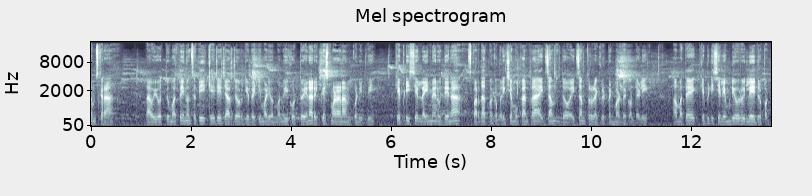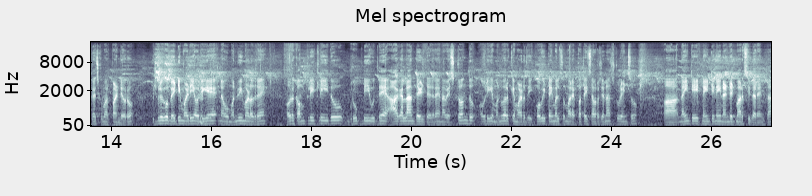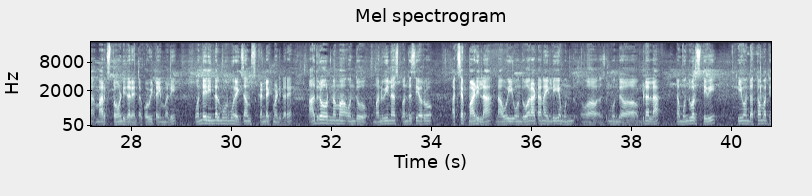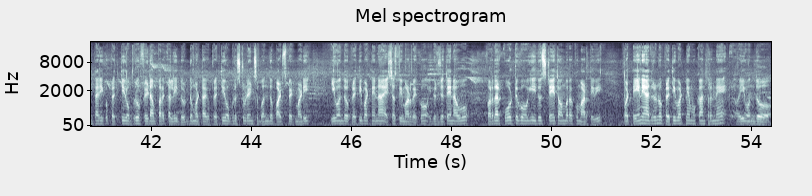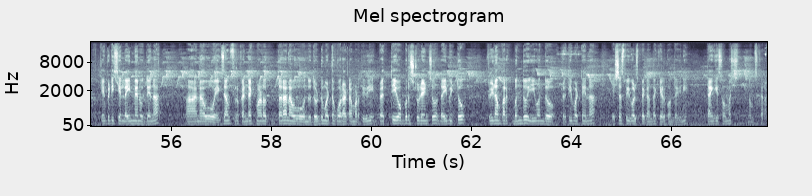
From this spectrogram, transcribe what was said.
ನಮಸ್ಕಾರ. ನಾವು ಇವತ್ತು ಮತ್ತೆ ಇನ್ನೊಂದು ಸತಿ ಕೆ ಜೆ ಜಾರ್ಜ್ ಅವ್ರಿಗೆ ಭೇಟಿ ಮಾಡಿ ಒಂದು ಮನವಿ ಕೊಟ್ಟು ಏನೋ ರಿಕ್ವೆಸ್ಟ್ ಮಾಡೋಣ ಅಂದ್ಕೊಂಡಿದ್ವಿ K P T C L line man ಹುದ್ದೆನ ಸ್ಪರ್ಧಾತ್ಮಕ ಪರೀಕ್ಷೆ ಮುಖಾಂತರ ಎಕ್ಸಾಮ್ ಎಕ್ಸಾಮ್ ಥ್ರೂ ರೆಕ್ರೂಟ್ಮೆಂಟ್ ಮಾಡಬೇಕು ಅಂತೇಳಿ. ಮತ್ತು K P T C L M D ಅವರು ಇಲ್ಲೇ ಇದ್ದರು ಪಂಕಜ್ ಕುಮಾರ್ ಪಾಂಡೆ ಅವರು. ಇಬ್ಬರಿಗೂ ಭೇಟಿ ಮಾಡಿ ಅವರಿಗೆ ನಾವು ಮನವಿ ಮಾಡಿದ್ರೆ ಅವರು ಕಂಪ್ಲೀಟ್ಲಿ ಇದು ಗ್ರೂಪ್ ಡಿ ಹುದ್ದೆ ಆಗಲ್ಲ ಅಂತ ಹೇಳ್ತಾ ಇದ್ದಾರೆ. ನಾವು ಎಷ್ಟೊಂದು ಅವರಿಗೆ ಮನವರಿಕೆ ಮಾಡಿದ್ವಿ. ಕೋವಿಡ್ ಟೈಮಲ್ಲಿ ಸುಮಾರು ಎಪ್ಪತ್ತೈದು ಸಾವಿರ ಜನ students ninety eight ninety nine hundred marks ಇದ್ದಾರೆ ಅಂತ ಮಾರ್ಕ್ಸ್ ತೊಗೊಂಡಿದ್ದಾರೆ ಅಂತ ಕೋವಿಡ್ ಟೈಮಲ್ಲಿ ಒಂದೇ ದಿನದಲ್ಲಿ ಮೂರು ಮೂರು ಎಕ್ಸಾಮ್ಸ್ ಕಂಡಕ್ಟ್ ಮಾಡಿದ್ದಾರೆ. ಆದರೂ ಅವ್ರು ನಮ್ಮ ಒಂದು ಮನವಿನ ಸ್ಪಂದಿಸಿ ಅವರು ಅಕ್ಸೆಪ್ಟ್ ಮಾಡಿಲ್ಲ. ನಾವು ಈ ಒಂದು ಹೋರಾಟನ ಇಲ್ಲಿಗೆ ಮುಂದೆ ಮುಂದೆ ಬಿಡಲ್ಲ. ನಾವು ಮುಂದುವರಿಸ್ತೀವಿ. ಈ ಒಂದು ಹತ್ತೊಂಬತ್ತನೇ ತಾರೀಕು ಪ್ರತಿಯೊಬ್ಬರು ಫ್ರೀಡಮ್ ಪಾರ್ಕಲ್ಲಿ ದೊಡ್ಡ ಮಟ್ಟ ಪ್ರತಿಯೊಬ್ಬರು ಸ್ಟೂಡೆಂಟ್ಸ್ ಬಂದು ಪಾರ್ಟಿಸಿಪೇಟ್ ಮಾಡಿ ಈ ಒಂದು ಪ್ರತಿಭಟನೆನ ಯಶಸ್ವಿ ಮಾಡಬೇಕು. ಇದ್ರ ಜೊತೆ ನಾವು ಫರ್ದರ್ ಕೋರ್ಟಿಗೆ ಹೋಗಿ ಇದು ಸ್ಟೇ ತೊಗೊಂಬರೋಕ್ಕೂ ಮಾಡ್ತೀವಿ. ಬಟ್ ಏನೇ ಆದ್ರೂ ಪ್ರತಿಭಟನೆ ಮುಖಾಂತರನೇ ಈ ಒಂದು K P T C line man ಹುದ್ದೆನ ನಾವು ಎಕ್ಸಾಮ್ಸ್ ಕಂಡಕ್ಟ್ ಮಾಡೋ ಥರ ನಾವು ಒಂದು ದೊಡ್ಡ ಮಟ್ಟಕ್ಕೆ ಹೋರಾಟ ಮಾಡ್ತೀವಿ ಪ್ರತಿಯೊಬ್ಬರು ಸ್ಟೂಡೆಂಟ್ಸು ದಯವಿಟ್ಟು ಫ್ರೀಡಮ್ ಪಾರ್ಕ್ ಬಂದು ಈ ಒಂದು ಪ್ರತಿಭಟನೆಯನ್ನು ಯಶಸ್ವಿಗೊಳಿಸ್ಬೇಕಂತ ಕೇಳ್ಕೊತಾ ಇದ್ದೀನಿ ಥ್ಯಾಂಕ್ ಯು ಸೋ ಮಚ್ ನಮಸ್ಕಾರ.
